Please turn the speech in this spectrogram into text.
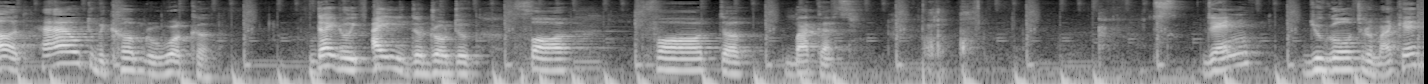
us how to become the worker they create the product for for the markets. Then you go to the market,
